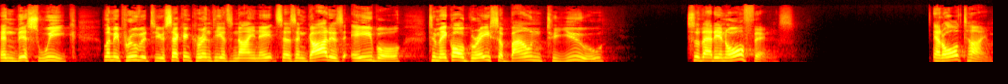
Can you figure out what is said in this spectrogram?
and this week. Let me prove it to you. 2 Corinthians 9 8 says, And God is able to make all grace abound to you, so that in all things, at all times,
